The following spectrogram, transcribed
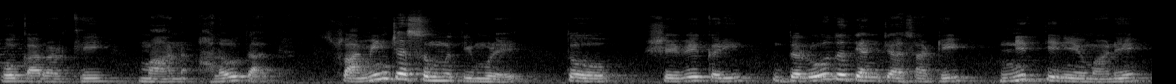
होकारार्थी मान हलवतात. स्वामींच्या संमतीमुळे तो सेवेकरी दररोज त्यांच्यासाठी नित्यनियमाने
